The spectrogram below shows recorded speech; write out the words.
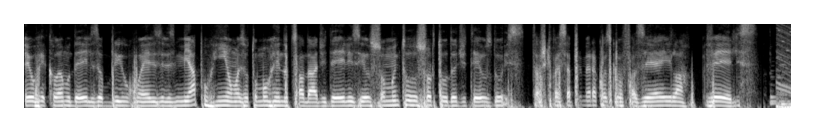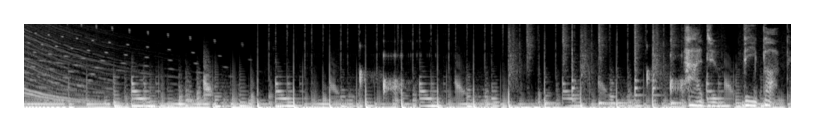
eu reclamo deles, eu brigo com eles, eles me apurrinham, mas eu tô morrendo de saudade deles e eu sou muito sortuda de ter os dois. Então acho que vai ser a primeira coisa que eu vou fazer é ir lá ver eles. V Pop.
